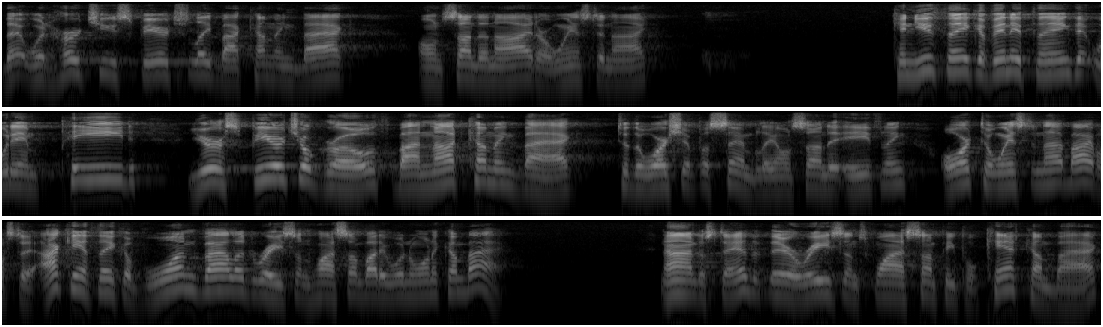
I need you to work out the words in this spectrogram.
that would hurt you spiritually by coming back on Sunday night or Wednesday night? Can you think of anything that would impede your spiritual growth by not coming back to the worship assembly on Sunday evening or to Wednesday night Bible study? I can't think of one valid reason why somebody wouldn't want to come back. Now, I understand that there are reasons why some people can't come back.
